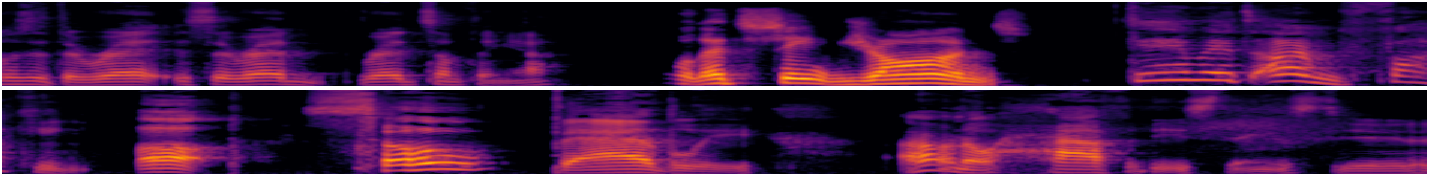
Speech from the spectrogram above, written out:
Was it the red? It's the red, red something. Yeah. Well, that's St. John's. Damn it! I'm fucking up so badly. I don't know half of these things, dude.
